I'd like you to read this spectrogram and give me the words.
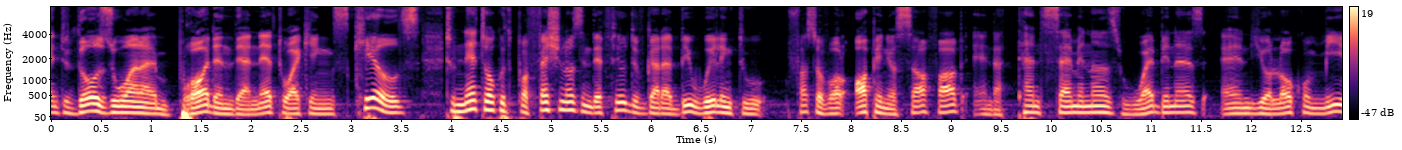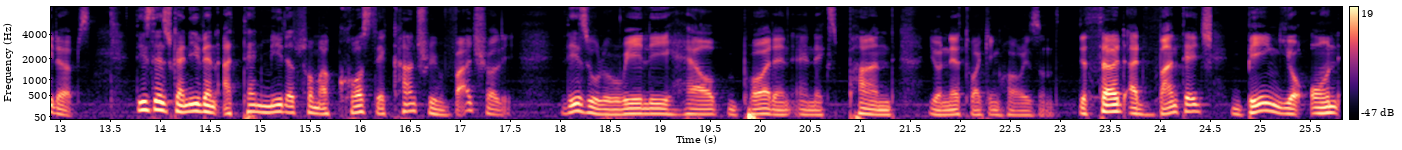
And to those who want to broaden their networking skills, to network with professionals in the field, you've got to be willing to first of all, open yourself up and attend seminars, webinars, and your local meetups. These days, you can even attend meetups from across the country virtually. This will really help broaden and expand your networking horizons. The third advantage being your own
